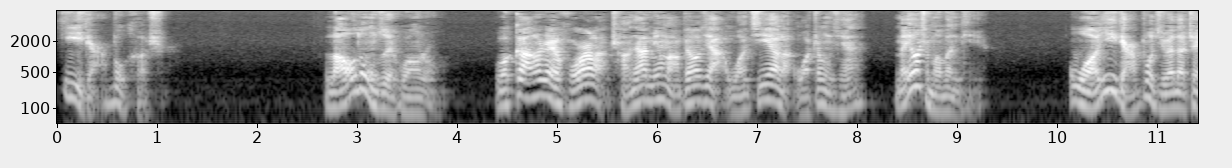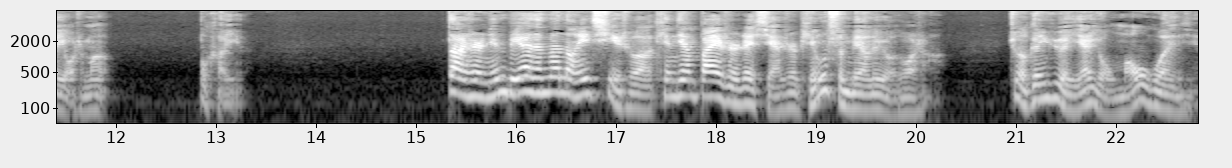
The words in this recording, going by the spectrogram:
一点不可耻，劳动最光荣。我干了这活了，厂家明码标价，我接了，我挣钱，没有什么问题，我一点不觉得这有什么不可以。但是您别他妈弄一汽车，天天掰扯这显示屏分辨率有多少，这跟越野有毛关系？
